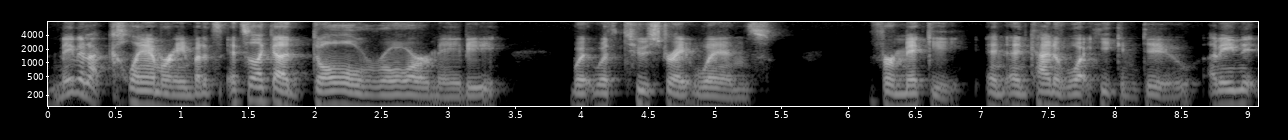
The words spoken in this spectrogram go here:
maybe not clamoring, but it's it's like a dull roar maybe with, with two straight wins for Mickey and, and kind of what he can do. I mean,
